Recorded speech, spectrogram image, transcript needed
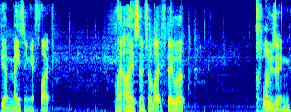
Be amazing if, like, my eyes didn't feel like they were closing.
